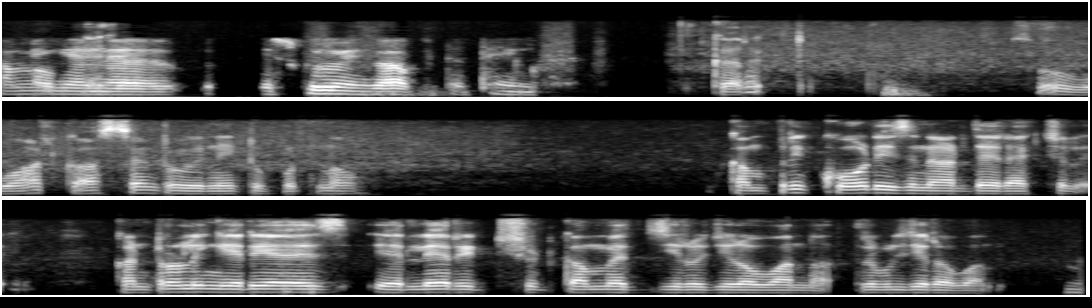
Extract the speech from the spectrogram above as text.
coming and uh, screwing up the things. Correct. So what cost center we need to put now? Company code is not there actually. Controlling area is earlier it should come as 001 or 0001. Hmm.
